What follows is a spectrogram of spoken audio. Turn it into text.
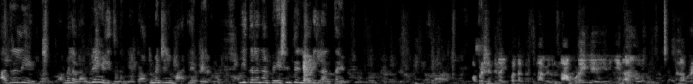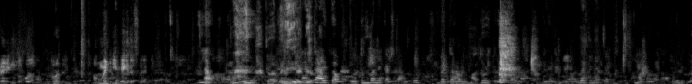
ಅದರಲ್ಲಿ ಆಮೇಲೆ ಅವ್ರು ಅವರೇ ಹೇಳಿದ್ದು ನನಗೆ ಡಾಕ್ಯುಮೆಂಟ್ರಿ ನೀವು ಮಾಡಲೇಬೇಕು. ಈ ಥರ ನಾನು ಪೇಷಂಟೇ ನೋಡಿಲ್ಲ ಅಂತ ಹೇಳಿದ್ರು ಆಪರೇಷನ್ ದಿನ ಇಪ್ಪತ್ನಾಲ್ಕು ತಾರೀಕು ನಾವೆಲ್ಲರೂ ನಾವು ಕೂಡ ಇಲ್ಲಿ ಏನು ಏನು ಆಗ್ಬೋದು ಅಣ್ಣ ಹೊರಗಡೆ ಹೆಂಗೆ ಬರ್ಬೋದು ಅನ್ನೋ ಕುತೂಹಲ ಆ ಮೂಮೆಂಟ್ ನೀವು ಹೇಗೆ ತಿಳಿಸಿದ್ರೆ ಇಲ್ಲ. ವೆರಿ ಕಷ್ಟ ಆಯ್ತು ಅವತ್ತು. ತುಂಬಾನೇ ಕಷ್ಟ ಆಯ್ತು. ಬಟ್ ಮಧು ಇದ್ರು. ಆಮೇಲೆ ಎಲ್ಲದನ್ನ ಚಿಕ್ಕ ಮಗು ಅವಳು ಇದ್ಲು,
